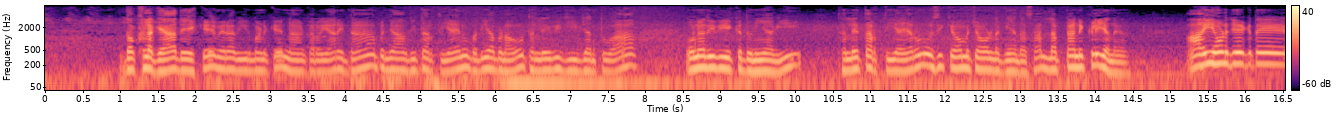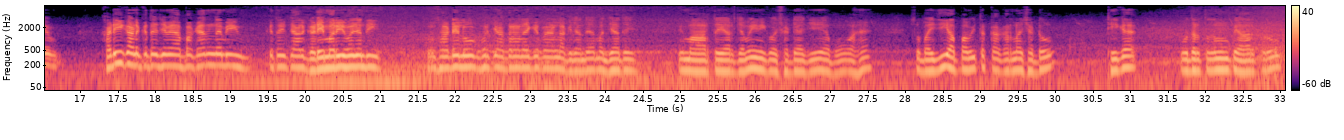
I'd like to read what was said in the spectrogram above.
ਦੁੱਖ ਲੱਗਿਆ ਦੇਖ ਕੇ ਮੇਰਾ ਵੀਰ ਬਣ ਕੇ। ਨਾ ਕਰੋ ਯਾਰ ਇਦਾਂ ਪੰਜਾਬ ਦੀ ਧਰਤੀ ਆ, ਇਹਨੂੰ ਵਧੀਆ ਬਣਾਓ। ਥੱਲੇ ਵੀ ਜੀਵ ਜੰਤੂ ਆ। ਉਹਨਾਂ ਦੀ ਵੀ ਇੱਕ ਦੁਨੀਆ ਗਈ ਥੱਲੇ ਧਰਤੀ ਆ ਯਾਰ, ਉਹਨੂੰ ਅਸੀਂ ਕਿਉਂ ਮਚਾਉਣ ਲੱਗੇ ਆ ਦੱਸ? ਆਹ ਲਪਟਾਂ ਨਿਕਲੀ ਜਾਂਦੀਆਂ। ਆਹੀ ਹੁਣ ਜੇ ਕਿਤੇ ਖੜੀ ਕਣਕ ਤੇ ਜਿਵੇਂ ਆਪਾਂ ਕਹਿ ਦਿੰਦੇ ਵੀ ਕਿਤੇ ਚਾਰ ਗੜੇਮਾਰੀ ਹੋ ਜਾਂਦੀ, ਤਾਂ ਸਾਡੇ ਲੋਕ ਫਿਰ ਚਾਦਰਾਂ ਲੈ ਕੇ ਪੈਣ ਲੱਗ ਜਾਂਦੇ ਆ ਮੰਜਿਆਂ ਤੇ, ਵੀ ਮਾਰ ਤੇ ਯਾਰ ਜਮੀ ਨਹੀਂ ਕੋਈ ਛੱਡਿਆ, ਜੇ ਆ ਉਹ ਆ, ਹੈ। ਸੋ ਬਾਈ ਜੀ, ਆਪਾਂ ਵੀ ਧੱਕਾ ਕਰਨਾ ਛੱਡੋ, ਠੀਕ ਹੈ? ਕੁਦਰਤ ਨੂੰ ਪਿਆਰ ਕਰੋ,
